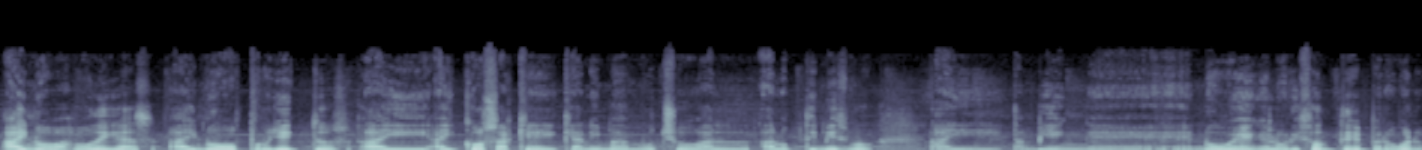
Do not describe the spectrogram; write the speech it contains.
hay nuevas bodegas, hay nuevos proyectos, hay, hay cosas que, animan mucho al, optimismo, hay también eh, nubes en el horizonte, pero bueno,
